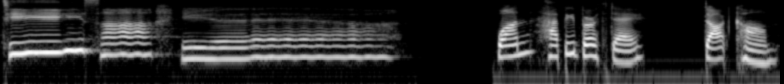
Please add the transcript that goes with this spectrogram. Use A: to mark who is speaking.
A: Tisa, yeah.
B: One happy birthday dot com.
